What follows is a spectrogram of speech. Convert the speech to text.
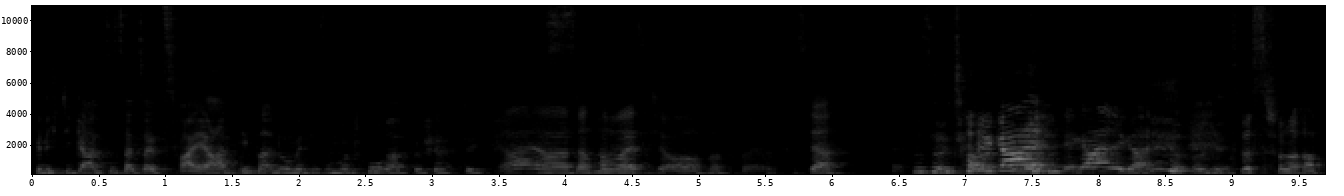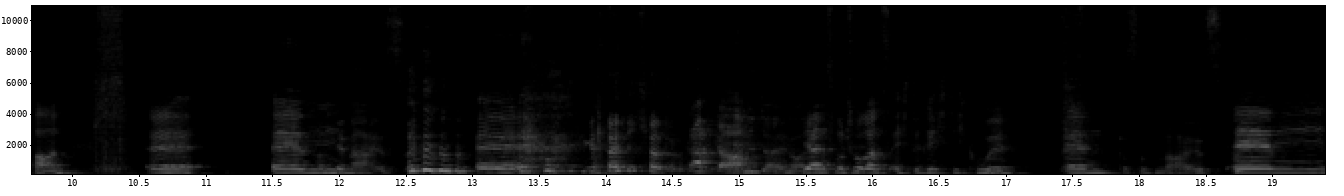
bin ich die ganze Zeit seit zwei Jahren immer nur mit diesem Motorrad beschäftigt. ja, ja, So davon weiß ich auch. Das ist ja Was soll ich da egal, egal, egal. Okay. Das wirst du schon noch erfahren. Äh, ähm, Okay, nice. äh, ich hatte es gerade gar nicht einordnen. ja, das Motorrad ist echt richtig cool. Ähm, Das ist nice. ähm,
